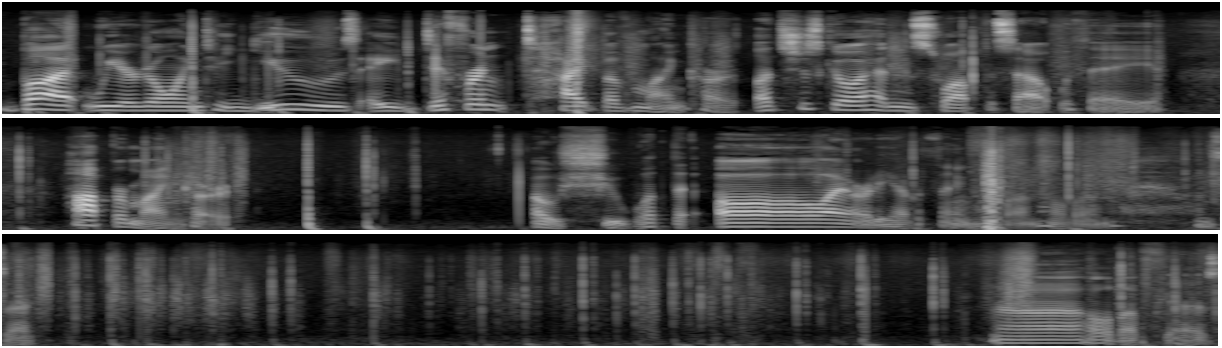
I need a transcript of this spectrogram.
but we are going to use a different type of minecart. Let's just go ahead and swap this out with a hopper minecart. Oh shoot, what the, oh, I already have a thing. Hold on, hold on. One sec. Uh, hold up, guys.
